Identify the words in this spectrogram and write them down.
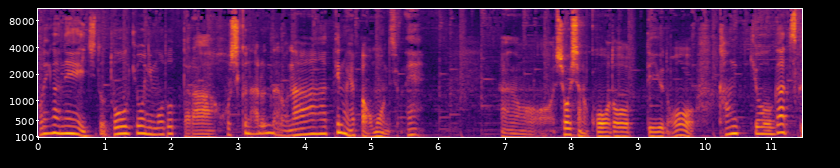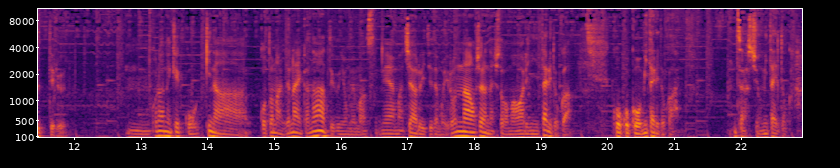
これがね一度東京に戻ったら欲しくなるんだろうなっていうのはやっぱ思うんですよね。あの消費者の行動っていうのを環境が作ってる、うん、これはね結構大きなことなんじゃないかなというふうに思いますね街歩いててもいろんなおしゃれな人が周りにいたりとか広告を見たりとか雑誌を見たりとか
